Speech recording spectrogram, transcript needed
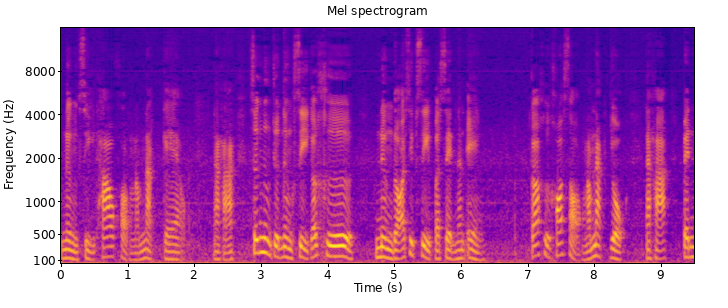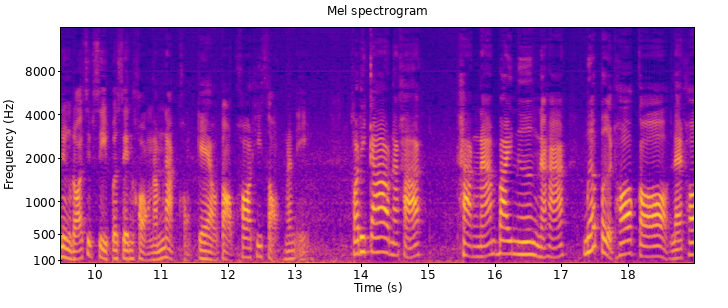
1.14 เท่าของน้ำหนักแก้ว นะคะ ซึ่ง 1.14 ก็คือ 114%นั่นเอง ก็คือข้อ 2 น้ำหนักหยกนะคะ เป็น 114%ของน้ำหนักของแก้ว ตอบข้อที่ 2 นั่นเอง ข้อที่ 9 นะคะถังน้ำใบหนึ่งนะคะ เมื่อเปิดท่อกอและท่อ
